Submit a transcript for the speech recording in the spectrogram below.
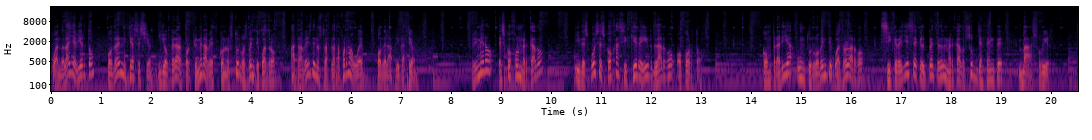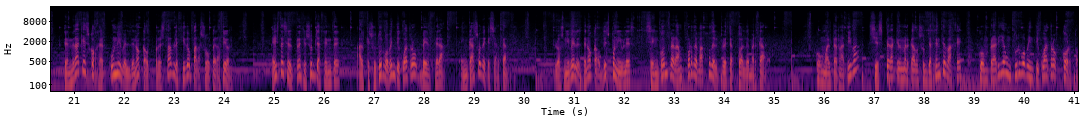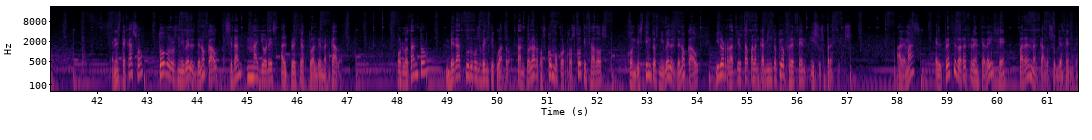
Cuando la haya abierto, podrá iniciar sesión y operar por primera vez con los Turbos 24 a través de nuestra plataforma web o de la aplicación. Primero, escoja un mercado y después escoja si quiere ir largo o corto. Compraría un Turbo 24 largo si creyese que el precio del mercado subyacente va a subir. Tendrá que escoger un nivel de knockout preestablecido para su operación. Este es el precio subyacente al que su Turbo 24 vencerá en caso de que se alcance. Los niveles de knockout disponibles se encontrarán por debajo del precio actual de mercado. Como alternativa, si espera que el mercado subyacente baje, compraría un Turbo 24 corto. En este caso, todos los niveles de knockout serán mayores al precio actual de mercado. Por lo tanto, verá turbos 24, tanto largos como cortos cotizados, con distintos niveles de knockout y los ratios de apalancamiento que ofrecen y sus precios. Además, el precio de referencia de IG para el mercado subyacente.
